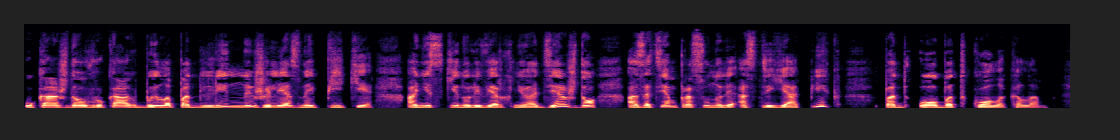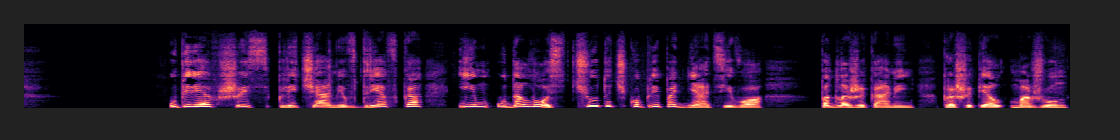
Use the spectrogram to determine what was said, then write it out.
У каждого в руках было по длинной железной пике. Они скинули верхнюю одежду, а затем просунули острия пик под обод колоколом. Уперевшись плечами в древко, им удалось чуточку приподнять его — «Подложи камень», — прошипел Мажун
